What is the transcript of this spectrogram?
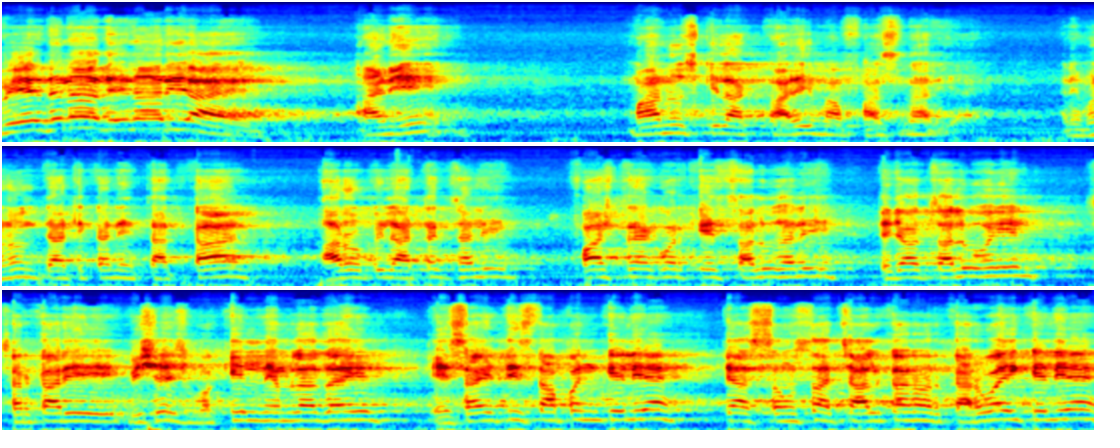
वेदना देणारी आहे. आणि माणुसकीला काळीमा फासणारी आहे. आणि म्हणून त्या ठिकाणी तात्काळ आरोपीला अटक झाली. फास्ट ट्रॅकवर केस चालू झाली. त्याच्यावर चालू होईल. सरकारी विशेष वकील नेमला जाईल. एस आय टी स्थापन केली आहे. त्या संस्था चालकांवर कारवाई केली आहे.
